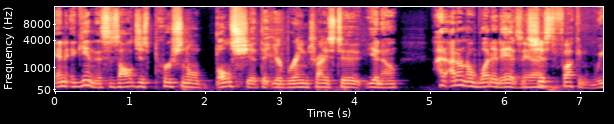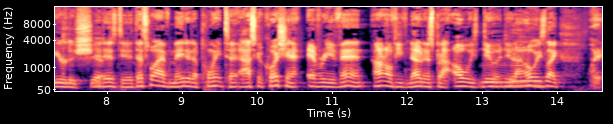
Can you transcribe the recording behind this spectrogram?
and again, this is all just personal bullshit that your brain tries to, you know, I, I don't know what it is. It's Yeah. just fucking weird as shit. It is, dude. That's why I've made it a point to ask a question at every event. I don't know if you've noticed, but I always do it, dude. I mm-hmm. always like, what,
